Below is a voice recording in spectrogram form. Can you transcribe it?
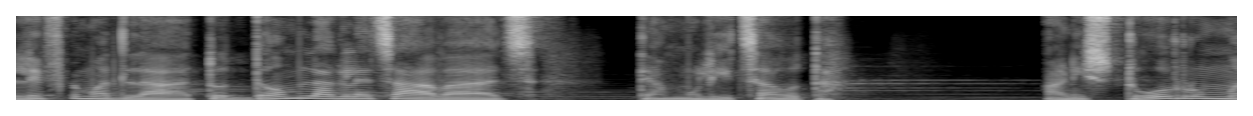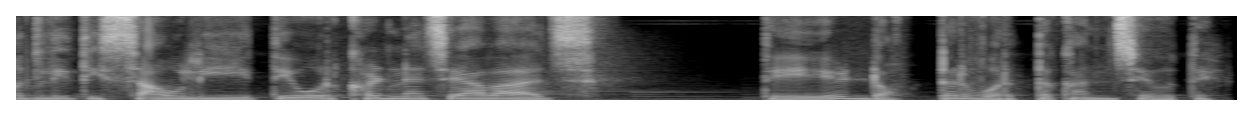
लिफ्टमधला तो दम लागल्याचा आवाज त्या मुलीचा होता आणि स्टोर रूममधली ती सावली ती ओरखडण्याचे आवाज ते डॉक्टर वर्तकांचे होते.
